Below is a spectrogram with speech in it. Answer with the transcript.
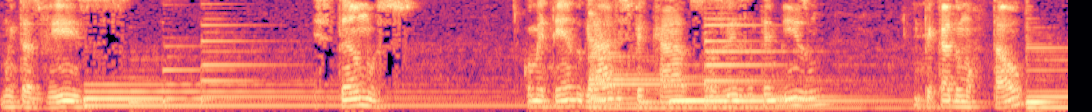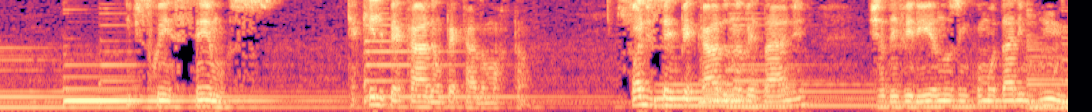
Muitas vezes estamos cometendo graves pecados, às vezes até mesmo um pecado mortal, e desconhecemos que aquele pecado é um pecado mortal. Só de ser pecado, na verdade, já deveria nos incomodar e muito.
